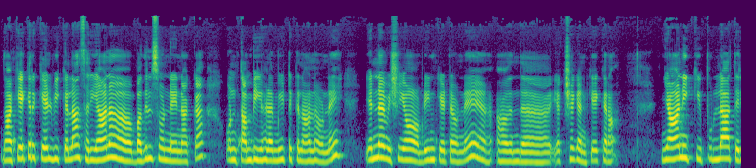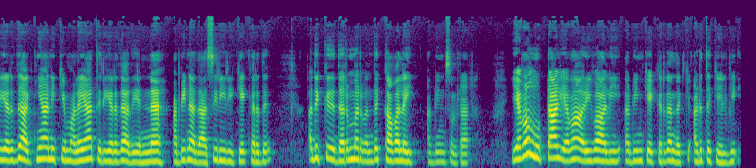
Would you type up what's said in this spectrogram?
நான் கேட்குற கேள்விக்கெல்லாம் சரியான பதில் சொன்னேனாக்கா உன் தம்பிகளை மீட்டுக்கலான்னு உடனே என்ன விஷயம்? அப்படின்னு கேட்ட உடனே அந்த யக்ஷகன் கேட்குறான். ஞானிக்கு புல்லா தெரியறது அஜ்ஞானிக்கு மலையா தெரியறது அது என்ன அப்படின்னு அந்த அசிரீரி கேட்கறது. அதுக்கு தர்மர் வந்து கவலை அப்படின்னு சொல்கிறார் எவன் முட்டாள் எவன் அறிவாளி அப்படின்னு கேட்குறது அந்த கே- அடுத்த கேள்வி.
